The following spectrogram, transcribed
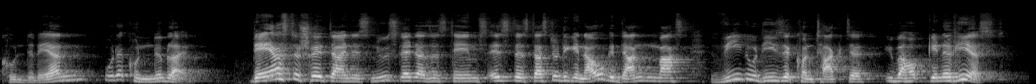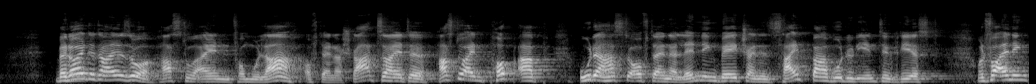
Kunde werden oder Kunde bleiben. Der erste Schritt deines Newsletter-Systems ist es, dass du dir genau Gedanken machst, wie du diese Kontakte überhaupt generierst. Bedeutet also, hast du ein Formular auf deiner Startseite, hast du ein Pop-up oder hast du auf deiner Landingpage eine Sidebar, wo du die integrierst? Und vor allen Dingen,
